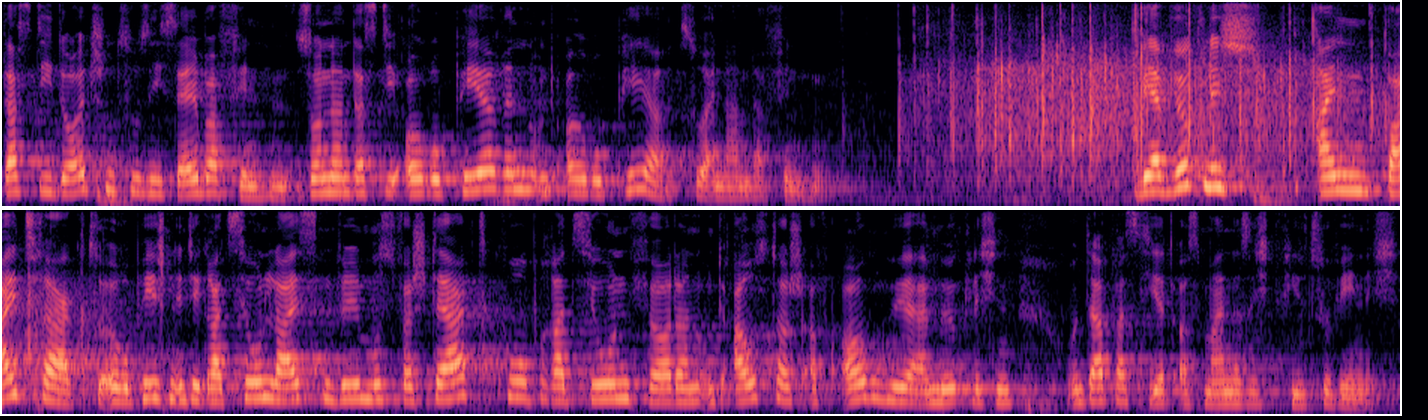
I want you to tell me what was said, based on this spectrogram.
dass die Deutschen zu sich selber finden, sondern dass die Europäerinnen und Europäer zueinander finden. Wer wirklich einen Beitrag zur europäischen Integration leisten will, muss verstärkt Kooperation fördern und Austausch auf Augenhöhe ermöglichen. Und da passiert aus meiner Sicht viel zu wenig.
